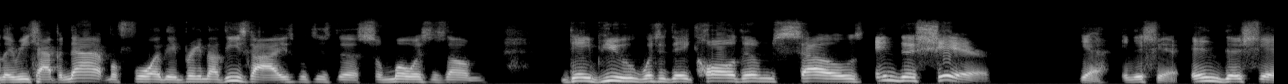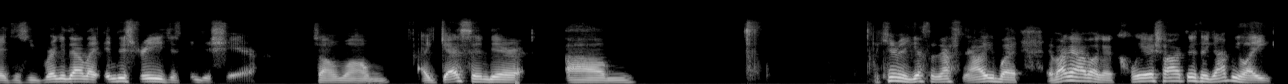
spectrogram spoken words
they recapping that before they bring out these guys, which is the Samoa's um debut, which is they call themselves Indus Sher. Yeah, Indus Sher. In the share. Just you break it down like industry, just Indus Sher. So um I guess in their um I can't really guess the nationality, but if I can have like a clear shot at this, they gotta be like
